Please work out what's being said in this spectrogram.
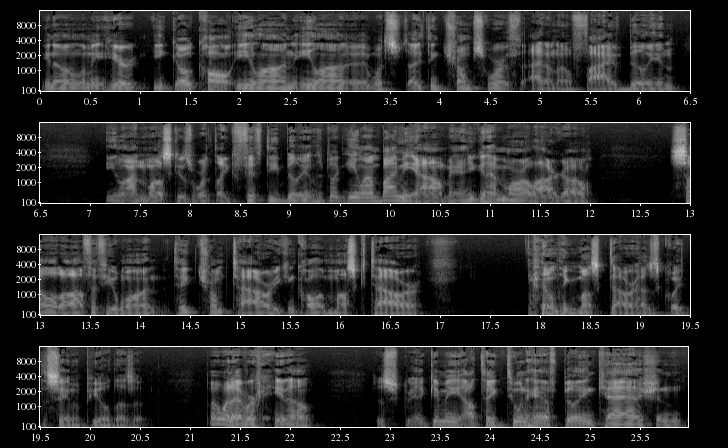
You know, let me here. Go call Elon. Elon, uh, what's I think Trump's worth? I don't know, five billion. Elon Musk is worth like fifty billion. Like Elon, buy me out, man. You can have Mar-a-Lago. Sell it off if you want. Take Trump Tower. You can call it Musk Tower. I don't think Musk Tower has quite the same appeal, does it? But whatever, you know. Just give me. I'll take two and a half billion cash and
